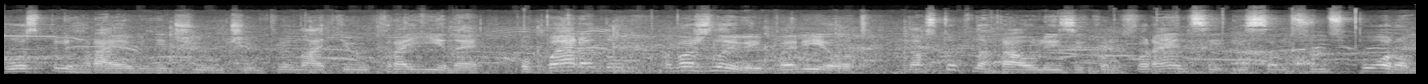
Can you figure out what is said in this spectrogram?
поспіль грає в нічию у чемпіонаті України. Попереду важливий період. Наступна гра у лізі конференції із Самсунспором.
